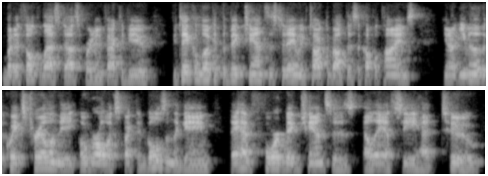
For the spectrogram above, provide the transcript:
but it felt less desperate. In fact, if you if you take a look at the big chances today, we've talked about this a couple times. You know, even though the Quakes trail in the overall expected goals in the game, they had four big chances. LAFC had two.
